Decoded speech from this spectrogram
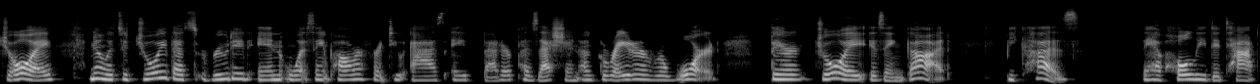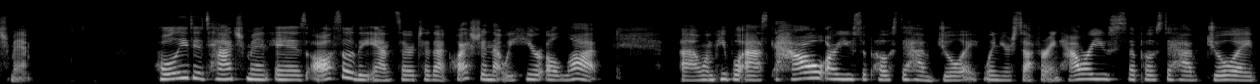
joy. No it's a joy that's rooted in what st paul referred to as a better possession a greater reward. Their joy is in god because they have holy detachment. Holy detachment is also the answer to that question that we hear a lot uh, when people ask, How are you supposed to have joy when you're suffering? How are you supposed to have joy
